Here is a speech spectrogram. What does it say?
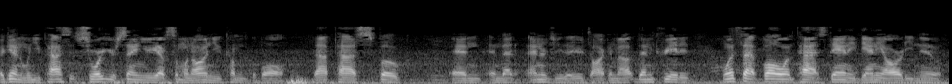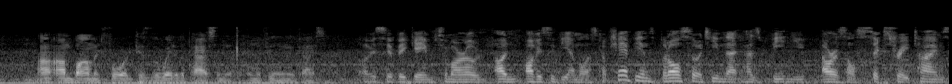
Again, when you pass it short, you're saying you have someone on you come to the ball. That pass spoke and, and that energy that you're talking about then created, once that ball went past Danny, Danny already knew I'm bombing forward because of the weight of the pass and the, and the feeling of the pass. Obviously, a big game tomorrow. On obviously the MLS Cup champions, but also a team that has beaten RSL six straight times.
